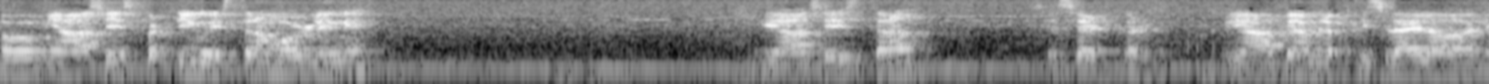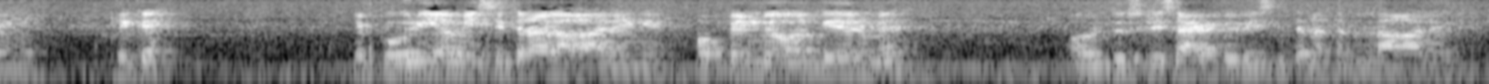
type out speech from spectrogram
अब हम यहाँ से इस पट्टी को इस तरह मोड़ लेंगे। यहाँ से इस तरह से सेट कर लेंगे। यहाँ पे हम लपकी सिलाई लगा लेंगे, ठीक है? ये पूरी हम इसी तरह लगा लेंगे ओपन में और गेयर में, और दूसरी साइड पे भी इसी तरह तरह लगा लेंगे।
